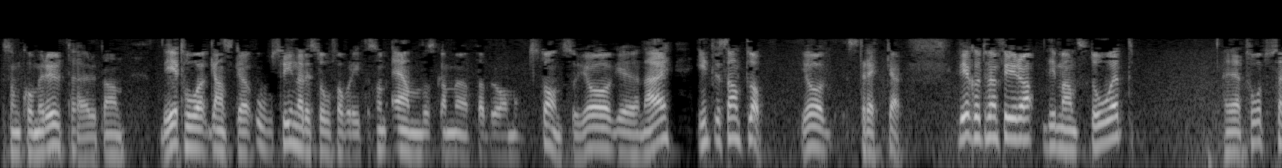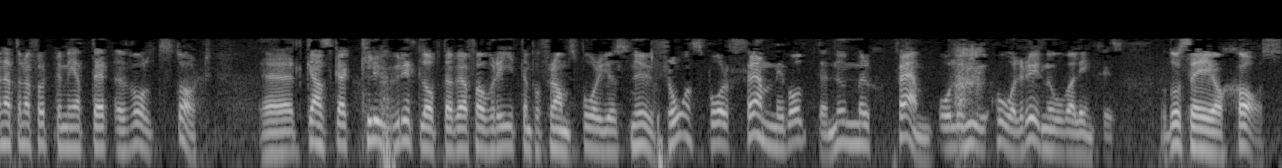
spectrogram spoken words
som kommer ut här. Utan det är två ganska osynade storfavoriter som ändå ska möta bra motstånd. Så jag, eh, nej, intressant lopp. Jag sträckar. V75 4, Diamantstået. 2140 meter voltstart. Eh, ett ganska klurigt lopp där vi har favoriten på framspår just nu. Från spår 5 i volten, nummer 5, Olle Hålryd med Ova Lindqvist. Och då säger jag chas.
